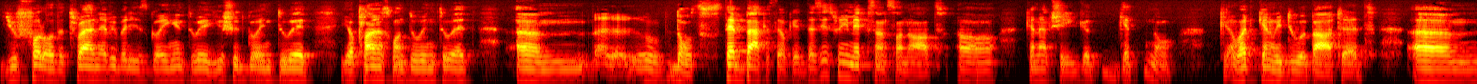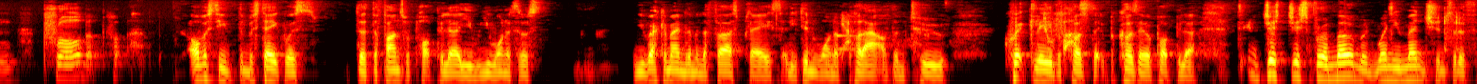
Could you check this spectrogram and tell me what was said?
you follow the trend, everybody is going into it, you should go into it, your clients want to into it. Um, no, step back and say, okay, does this really make sense or not? Uh, can actually get, get no, what can we do about it? Um, probe. Obviously, the mistake was that the funds were popular. You you wanted to you recommended them in the first place, and you didn't want to Yeah. pull out of them too quickly Too because fast. they, because they were popular. Just just for a moment, when you mentioned sort of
